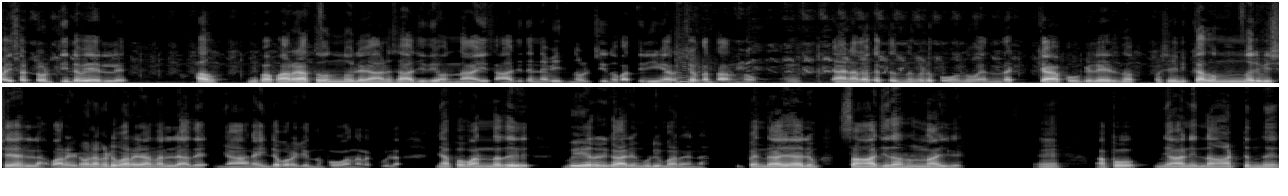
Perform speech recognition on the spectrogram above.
പൈസ ഇട്ടുകൊടുത്തിന്റെ പേരിൽ ഔ ഇനിയിപ്പോ പറയാത്ത ഒന്നുമില്ല. ഞാൻ സാജിദി ഒന്നായി. സാജിദ് എന്നെ വിരുന്ന് വിളിച്ചിരുന്നു. പത്തിരിയും ഇറച്ചിയൊക്കെ തന്നു. ഞാനതൊക്കെ തിന്നിങ്ങോട്ട് പോന്നു. എന്തൊക്കെയാ പുകിലായിരുന്നു. പക്ഷെ എനിക്കതൊന്നും ഒരു വിഷയമല്ല. പറയണോരങ്ങോട്ട് പറയാന്നല്ലാതെ ഞാൻ അതിന്റെ പുറകെയൊന്നും പോകാൻ നടക്കൂല. ഞാൻ ഇപ്പൊ വന്നത് വേറൊരു കാര്യം കൂടിയും പറയാനാ. ഇപ്പൊ എന്തായാലും സാജിദ നന്നായില്ലേ? ഏർ അപ്പോ ഞാൻ ഈ നാട്ടിന്ന്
